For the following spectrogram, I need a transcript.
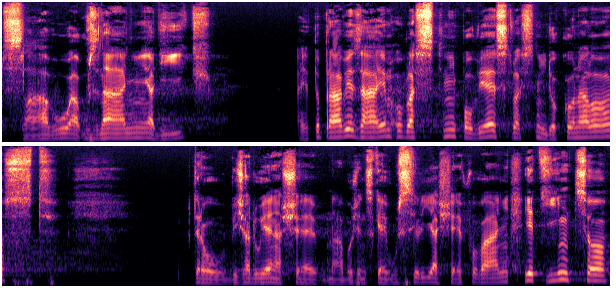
slávu a uznání a dík. A je to právě zájem o vlastní pověst, vlastní dokonalost, kterou vyžaduje naše náboženské úsilí a šéfování, je tím, co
